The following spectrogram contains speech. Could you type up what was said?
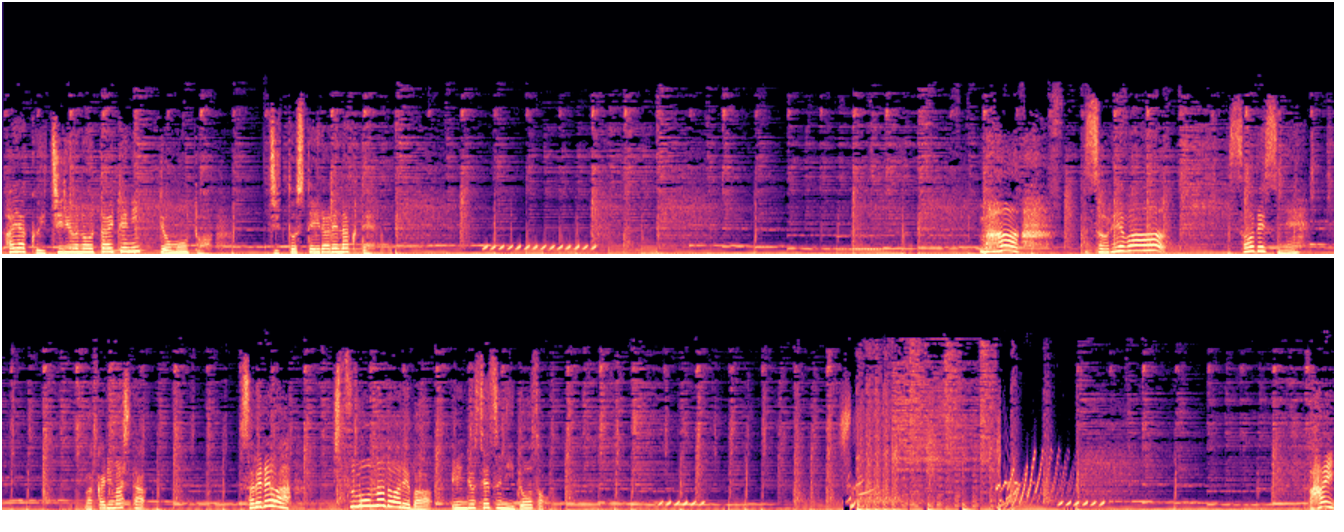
早く一流の歌い手にって思うとじっとしていられなくて。それはそうですね。わかりました。それでは質問などあれば遠慮せずにどうぞ。はい。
